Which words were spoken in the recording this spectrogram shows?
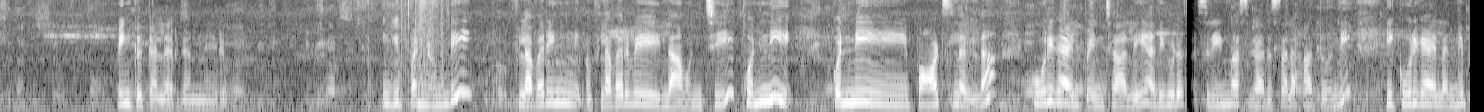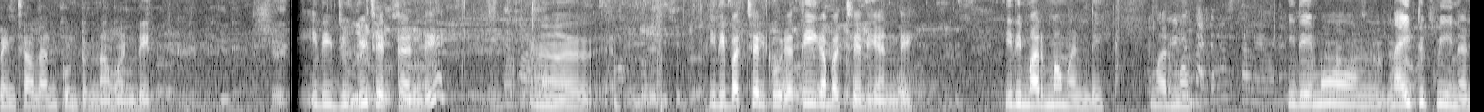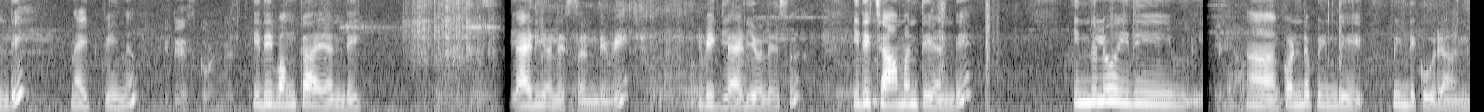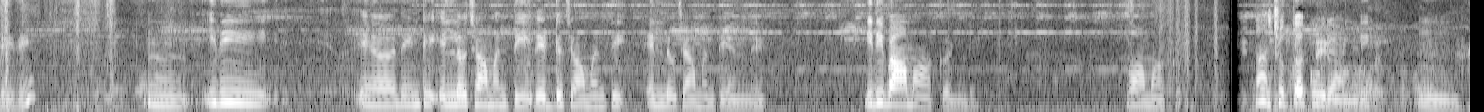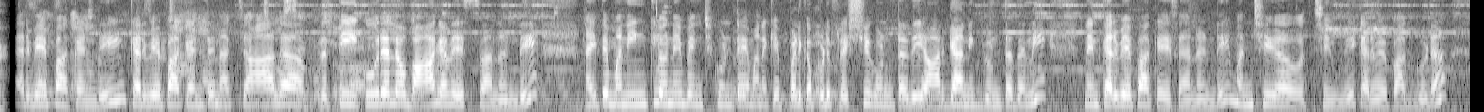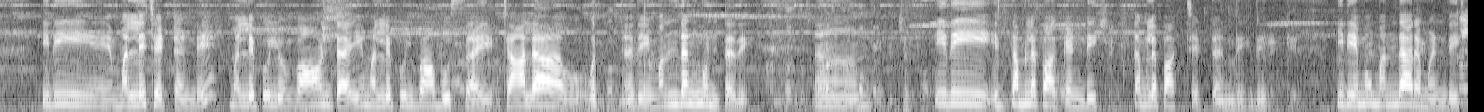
పింక్ కలర్ గన్నేరు. ఇంక ఇప్పటి నుండి ఫ్లవరింగ్ ఫ్లవర్వి ఇలా ఉంచి కొన్ని కొన్ని పాట్స్లల్లో కూరగాయలు పెంచాలి. అది కూడా శ్రీనివాస్ గారి సలహాతోని ఈ కూరగాయలన్నీ పెంచాలనుకుంటున్నామండి. ఇది జువ్వి చెట్టు అండి. ఇది బచ్చలి కూర తీగ బచ్చలి అండి. ఇది మర్మం అండి మర్మం. ఇదేమో నైట్ క్వీన్ అండి నైట్ క్వీన్. ఇది వంకాయ అండి. గ్లాడియోలెస్ అండి ఇవి. ఇవి గ్లాడియోలెస్. ఇది చామంతి అండి. ఇందులో ఇది కొండపిండి పిండి కూర అండి ఇది. ఇది అదేంటి? ఎల్లో చామంతి రెడ్ చామంతి ఎల్లో చామంతి అండి. ఇది వామాకు అండి. వామాకు. చుక్క కూర అండి. కరివేపాకు అండి. కరివేపాకు అంటే నాకు చాలా ప్రతి కూరలో బాగా వేస్తానండి. అయితే మన ఇంట్లోనే పెంచుకుంటే మనకి ఎప్పటికప్పుడు ఫ్రెష్గా ఉంటుంది ఆర్గానిక్గా ఉంటుందని నేను కరివేపాకు వేసానండి. మంచిగా వచ్చింది కరివేపాకు కూడా. ఇది మల్లె చెట్టు అండి. మల్లెపూలు బాగుంటాయి. మల్లెపూలు బాగా చాలా అది మందంగా ఉంటుంది. ఇది ఇది తమలపాకు అండి. తమలపాకు చెట్టు అండి ఇది. ఇదేమో మందారం అండి.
